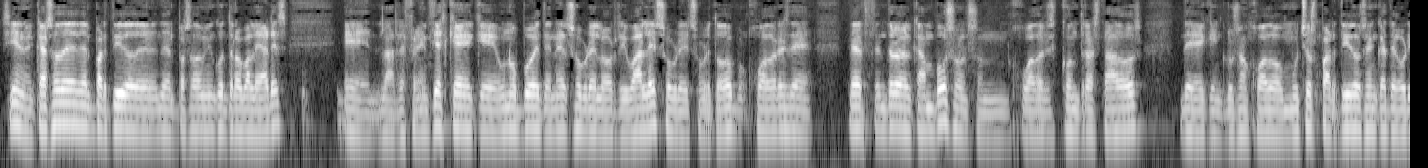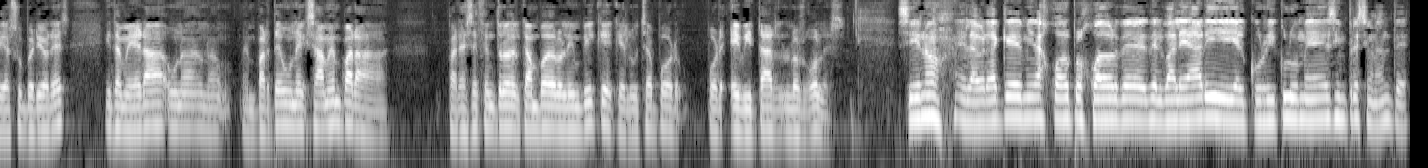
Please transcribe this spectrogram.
Sí, en el caso de- del partido de- del pasado domingo contra los Baleares, eh, las referencias que, que uno puede tener sobre los rivales, sobre, sobre todo jugadores de- del centro del campo, son, son jugadores contrastados, de que incluso han jugado muchos partidos en categorías superiores, y también era una, una- en parte un examen para, para ese centro del campo del Olympic que, lucha por, por evitar los goles. Sí, no, eh, la verdad que miras jugador por jugador de- del Balear y el currículum es impresionante.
